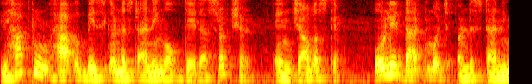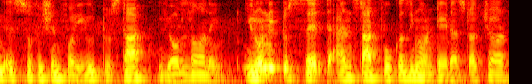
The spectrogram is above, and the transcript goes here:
you have to have a basic understanding of data structure in JavaScript only that much understanding is sufficient for you to start your learning. You don't need to sit and start focusing on data structure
